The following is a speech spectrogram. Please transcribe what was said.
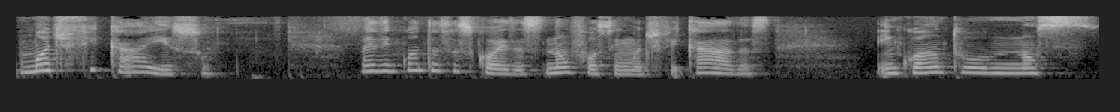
modificar isso. Mas enquanto essas coisas não fossem modificadas, enquanto não se,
